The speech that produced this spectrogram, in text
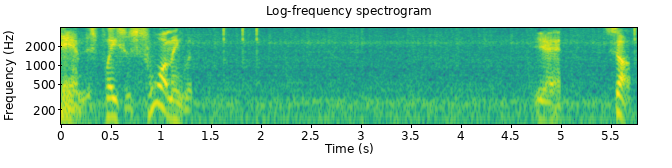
Damn, this place is swarming with... Yeah. Sup?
